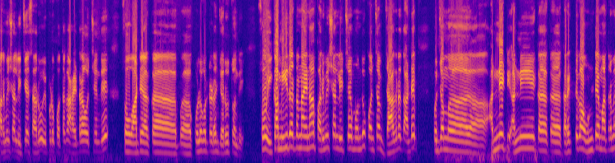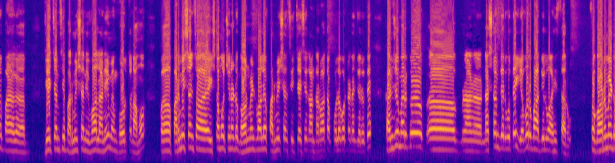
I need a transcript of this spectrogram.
పర్మిషన్లు ఇచ్చేశారు. ఇప్పుడు కొత్తగా హైడ్రా వచ్చింది. సో వాటి యొక్క కూలగొట్టడం జరుగుతుంది. సో ఇక మీదటనైనా పర్మిషన్లు ఇచ్చే ముందు కొంచెం జాగ్రత్త అంటే కొంచెం అన్నిటి అన్ని కరెక్ట్గా ఉంటే మాత్రమే జిహెచ్ఎంసీ పర్మిషన్ ఇవ్వాలని మేము కోరుతున్నాము. పర్మిషన్స్ ఇష్టం వచ్చినట్టు గవర్నమెంట్ వాళ్ళే పర్మిషన్స్ ఇచ్చేసి దాని తర్వాత కూలగొట్టడం జరిగితే కన్జ్యూమర్కు ఆ, నష్టం జరిగితే ఎవరు బాధ్యులు వహిస్తారు? సో గవర్నమెంట్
